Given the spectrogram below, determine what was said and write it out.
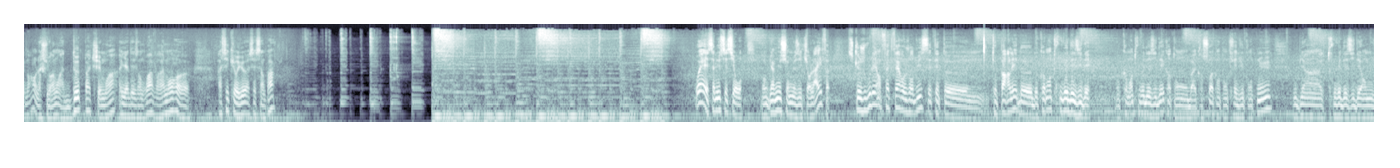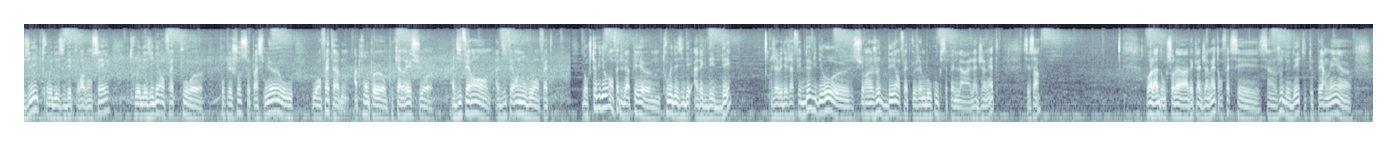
C'est marrant, là je suis vraiment à deux pas de chez moi et il y a des endroits vraiment euh, assez curieux, assez sympas. Ouais, salut, c'est Siro. Donc bienvenue sur Music Your Life. Ce que je voulais en fait faire aujourd'hui, c'était te, parler de, de comment trouver des idées. Donc comment trouver des idées quand on, bah, quand, soit quand on crée du contenu, ou bien trouver des idées en musique, trouver des idées pour avancer, trouver des idées en fait pour, euh, pour que les choses se passent mieux, ou, ou en fait euh, après on peut, on peut cadrer sur, à, différents, à différents niveaux en fait. Donc cette vidéo en fait je l'ai appelée euh, Trouver des idées avec des dés. J'avais déjà fait deux vidéos euh, sur un jeu de dés en fait que j'aime beaucoup qui s'appelle la, la Jamette. C'est ça? Voilà, donc sur la, avec la Jamette, en fait, c'est un jeu de dés qui te permet euh,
